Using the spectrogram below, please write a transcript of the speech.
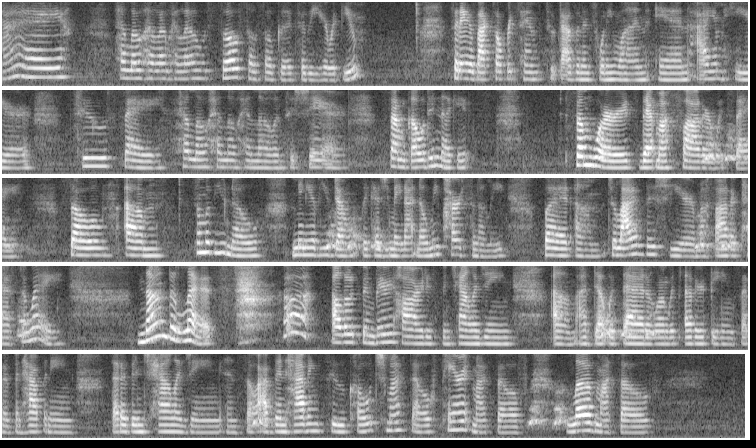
Hi. Hello, hello, hello. So, so, so good to be here with you. Today is October 10th, 2021, and I am here to say hello, hello, hello, and to share some golden nuggets, some words that my father would say. So, um, some of you know, many of you don't because you may not know me personally, but um, July of this year, my father passed away. Nonetheless, ah, although it's been very hard, it's been challenging, um, I've dealt with that along with other things that have been happening that have been challenging. And so I've been having to coach myself, parent myself, love myself,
